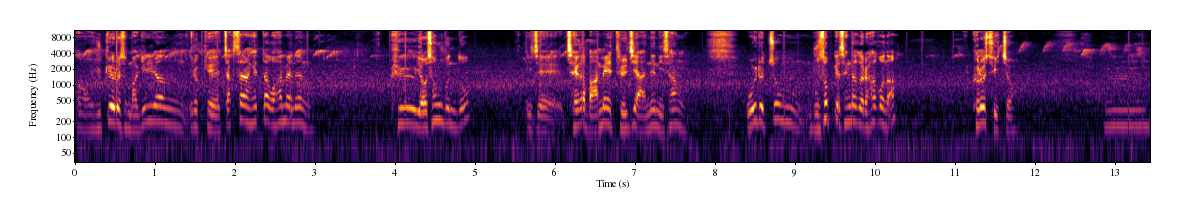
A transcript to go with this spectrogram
어, 6개월에서 막 1년 이렇게 짝사랑했다고 하면은 그 여성분도 이제 제가 마음에 들지 않는 이상 오히려 좀 무섭게 생각을 하거나 그럴 수 있죠. 음,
